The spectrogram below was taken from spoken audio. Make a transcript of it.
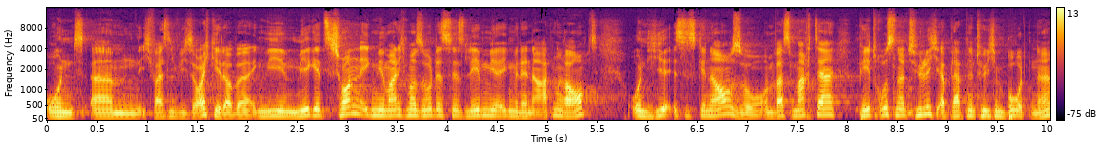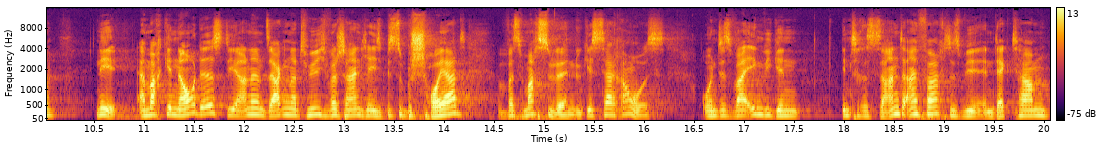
Und ähm, ich weiß nicht, wie es euch geht, aber irgendwie mir geht es schon irgendwie manchmal so, dass das Leben mir irgendwie den Atem raubt. Und hier ist es genauso. Und was macht er? Petrus natürlich, er bleibt natürlich im Boot. Ne? Nee, er macht genau das. Die anderen sagen natürlich wahrscheinlich, ey, bist du bescheuert? Was machst du denn? Du gehst da raus. Und es war irgendwie interessant einfach, dass wir entdeckt haben,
